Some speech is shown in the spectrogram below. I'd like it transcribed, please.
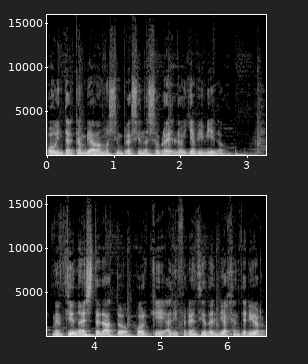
o intercambiábamos impresiones sobre lo ya vivido. Menciono este dato porque, a diferencia del viaje anterior,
